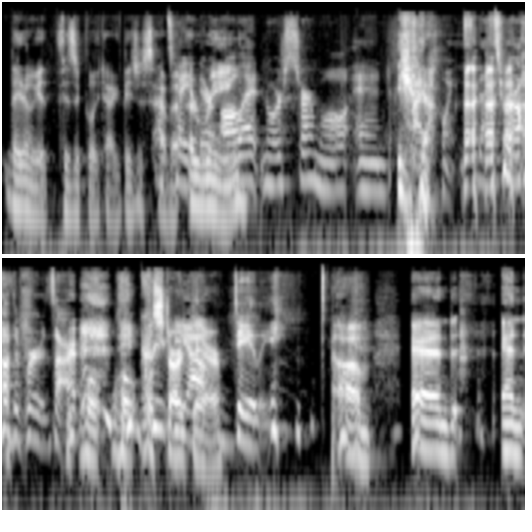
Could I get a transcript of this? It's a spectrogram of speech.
They don't get physically tagged; they just have a, you, a they're ring. all at North Star Mall and Yeah. Points. That's where all the birds are. We'll- They we'll- we'll start me out there. daily. um, and and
